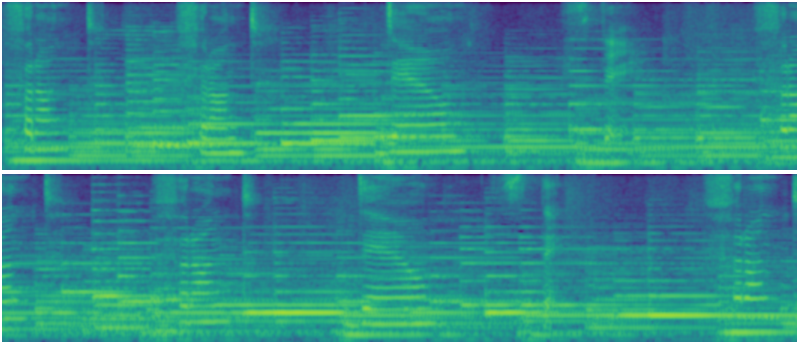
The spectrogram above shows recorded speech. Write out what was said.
Front, front, down, stay. Front, front, down, stay. Front,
